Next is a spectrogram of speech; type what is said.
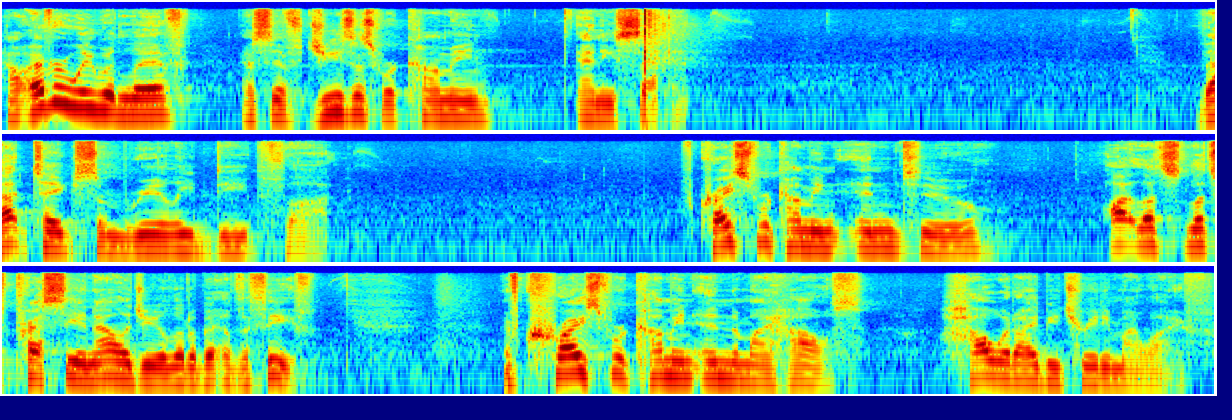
however, we would live as if Jesus were coming any second. That takes some really deep thought. If Christ were coming into, uh, let's, let's press the analogy a little bit of the thief. If Christ were coming into my house, how would I be treating my wife?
